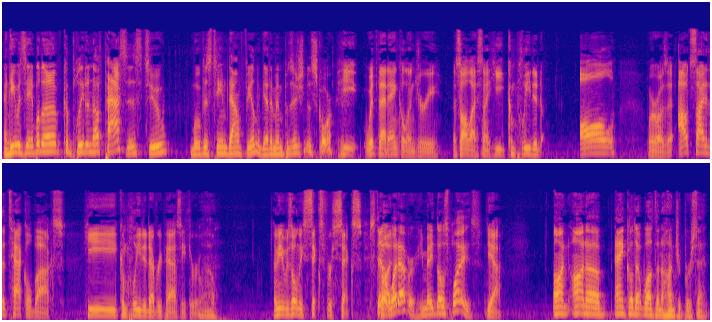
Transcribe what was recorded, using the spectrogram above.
and he was able to complete enough passes to move his team downfield and get him in position to score. He with that ankle injury, I saw last night. He completed all where was it? Outside of the tackle box, he completed every pass he threw. Wow. I mean, it was only six for six. Still, but- whatever. He made those plays Yeah, on on a ankle that wasn't hundred percent.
